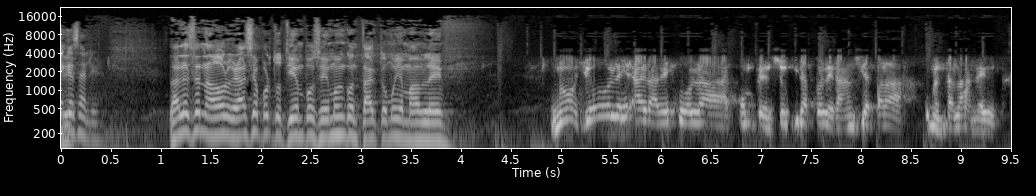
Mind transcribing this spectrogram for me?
tiene que salir. Dale, senador, gracias por tu tiempo. Seguimos en contacto, muy amable. No, yo les agradezco la comprensión y la tolerancia para comentar las anécdotas.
